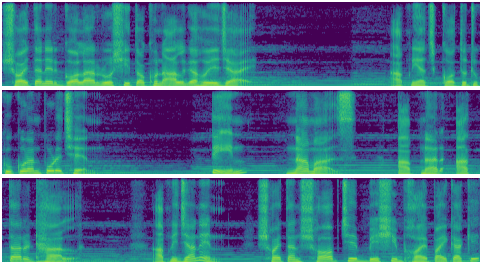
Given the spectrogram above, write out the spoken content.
শয়তানের গলার রশি তখন আলগা হয়ে যায়। আপনি আজ কতটুকু কোরআন পড়েছেন? তিন, নামাজ, আপনার আত্মার ঢাল। আপনি জানেন, শয়তান সবচেয়ে বেশি ভয় পায় কাকে?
